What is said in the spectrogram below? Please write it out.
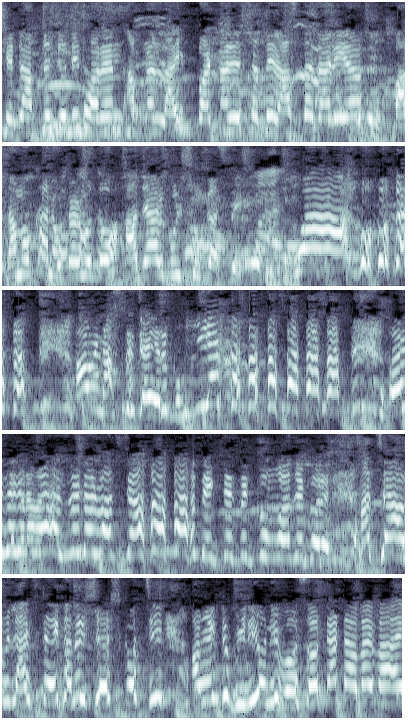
সেটা আপনি যদি ধরেন, আপনার লাইফ পার্টনারের সাথে রাস্তা দাঁড়িয়ে বাদামও খান, ওটার মতো হাজার গুণ সুখ আছে! আমি নাচতে চাই এরকম। আমার বাচ্চা। খুব মজা করে। আচ্ছা আমি লাইফটা এখানে শেষ করছি। আমি একটু ভিডিও নিব। সো টাটা বাই বাই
